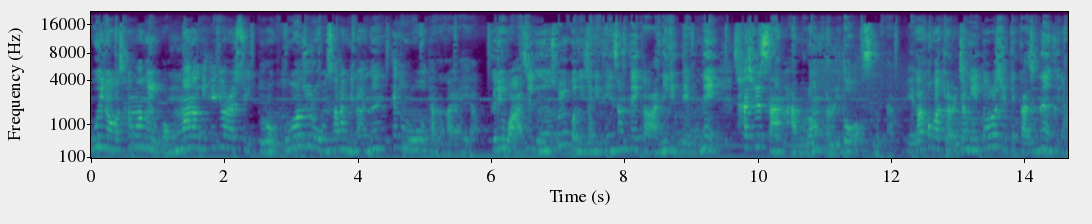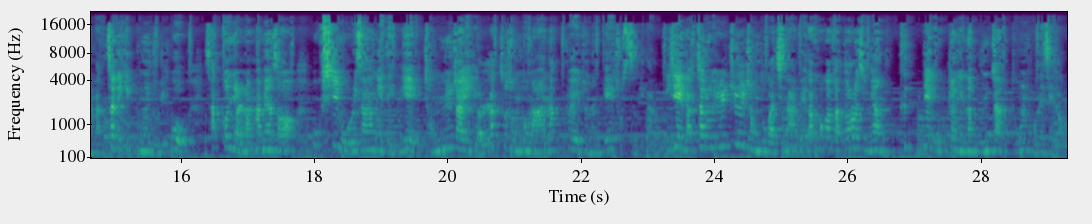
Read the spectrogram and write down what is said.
오히려 상황을 원만하게 해결할 수 있도록 도와주러 온 사람이라는 태도로 다가가야 해요. 그리고 아직은 소유권 이전이 된 상태가 아니기 때문에 사실상 아무런 권리도 없습니다. 매각 허가 결정이 떨어질 때까지는 그냥 낙찰의 기쁨을 누리고 사건 열람하면서 혹시 모를 상황에 대비해 점유자의 연락처 정도만 확보해 두는 게 좋습니다. 이제 낙찰 후 일주일 정도가 지나 매각 허가가 떨어지면 그때 우편이나 문자 한 통을 보내세요.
